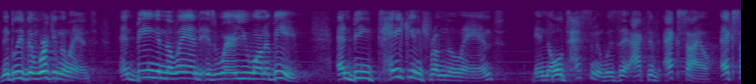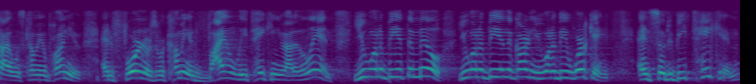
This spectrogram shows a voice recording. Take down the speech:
They believed in working the land, and being in the land is where you want to be. And being taken from the land in the Old Testament was the act of exile. Exile was coming upon you, and foreigners were coming and violently taking you out of the land. You want to be at the mill, you want to be in the garden, you want to be working. And so to be taken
